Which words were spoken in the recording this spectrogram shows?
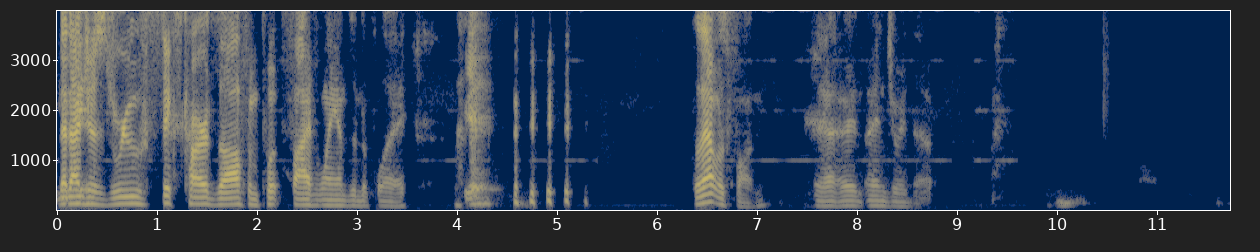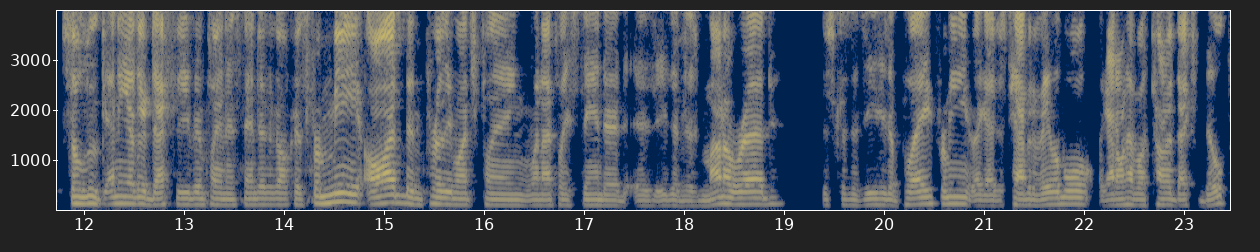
Then I just drew six cards off and put five lands into play. Yeah. So that was fun. Yeah, I, I enjoyed that. So, Luke, any other decks that you've been playing in standard at all? Because for me, all I've been pretty much playing when I play standard is either just mono red, just because it's easy to play for me. Like I just have it available. Like I don't have a ton of decks built.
